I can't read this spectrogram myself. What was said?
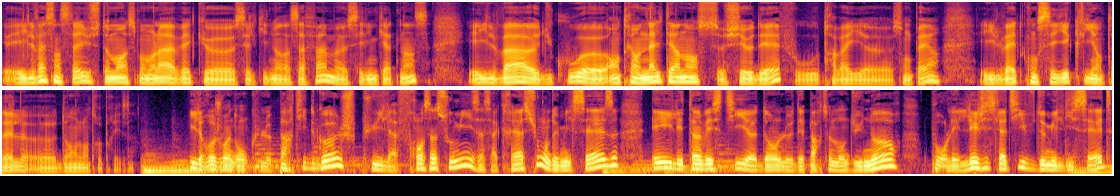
Et il va s'installer justement à ce moment-là avec euh, celle qui deviendra sa femme, Céline Katnins, et il va du coup entrer en alternance chez EDF où travaille son père. Et il va être conseiller clientèle dans l'entreprise. Il rejoint donc le Parti de gauche, puis la France Insoumise à sa création en 2016 et il est investi dans le département du Nord pour les législatives 2017.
